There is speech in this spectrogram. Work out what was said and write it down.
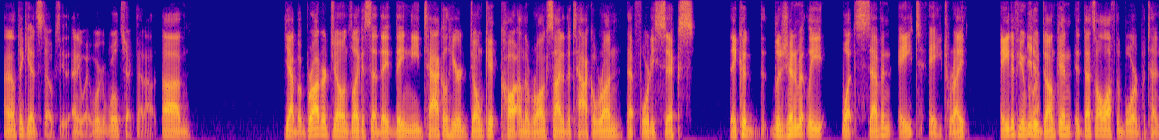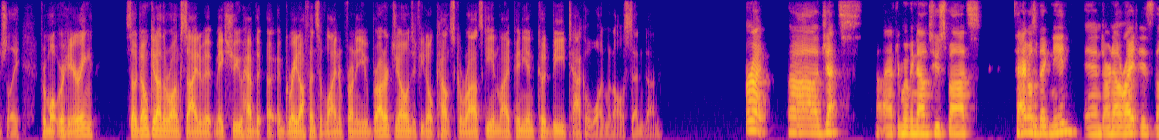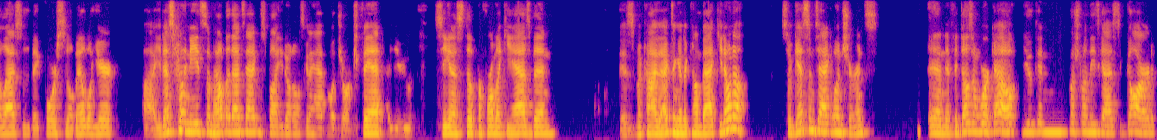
I don't think he had Stokes either. Anyway, we will check that out. Um, yeah, but Broderick Jones, like I said, they they need tackle here. Don't get caught on the wrong side of the tackle run at 46. They could legitimately what seven, eight, eight, right? eight if you include yeah. Duncan. It, that's all off the board potentially from what we're hearing. So don't get on the wrong side of it. Make sure you have the, a, a, great offensive line in front of you. Broderick Jones, if you don't count Skoronski, in my opinion, could be tackle one when all is said and done. All right, uh, Jets. Uh, after moving down two spots, tackle's a big need, and Darnell Wright is the last of the big four still available here. Uh, you desperately need some help at that tackle spot. You don't know what's going to happen with George Fant. Are you Is he going to still perform like he has been? Is Mekhi Becton going to come back? You don't know. So get some tackle insurance. And if it doesn't work out, you can push one of these guys to guard.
